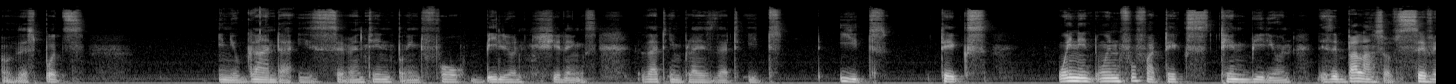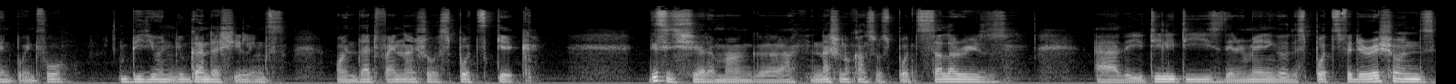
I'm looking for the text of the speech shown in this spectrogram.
of the sports in Uganda is 17.4 billion shillings. That implies that it it takes when it when FUFA takes 10 billion, there's a balance of 7.4 billion Uganda shillings on that financial sports cake. This is shared among uh, the National Council of Sports salaries, uh, the utilities, the remaining of the sports federations.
